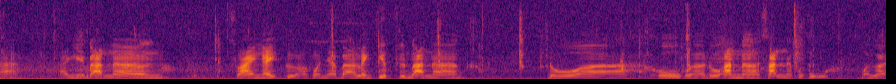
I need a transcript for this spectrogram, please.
Đó. anh ấy bán uh, xoài ngay cửa của nhà bà Lanh Kiếp chuyên bán uh, đồ à, khô à, đồ ăn à, sẵn để phục vụ mọi người.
